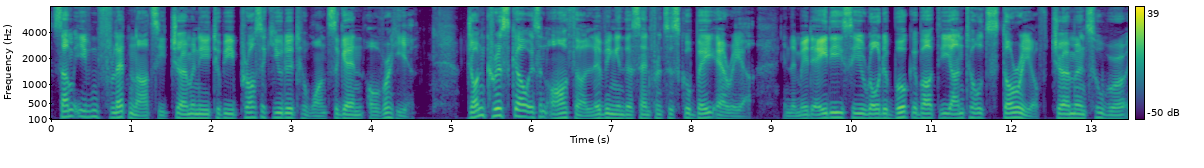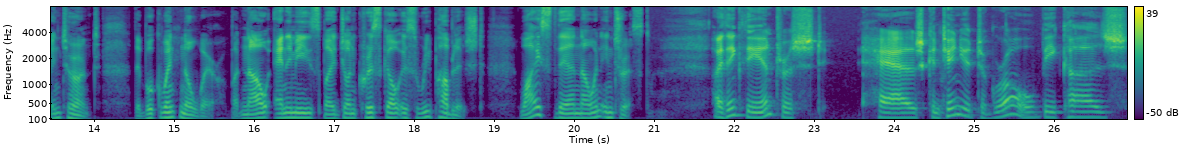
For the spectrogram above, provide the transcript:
some even fled Nazi Germany to be prosecuted once again over here. John Christgau is an author living in the San Francisco Bay Area. In the mid 80s, he wrote a book about the untold story of Germans who were interned. The book went nowhere, but now Enemies by John Christgau is republished. Why is there now an interest? I think the interest has continued to grow because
